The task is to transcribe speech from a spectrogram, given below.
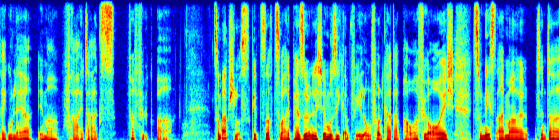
regulär immer freitags verfügbar. Zum Abschluss gibt's noch zwei persönliche Musikempfehlungen von Kata Power für euch. Zunächst einmal sind da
